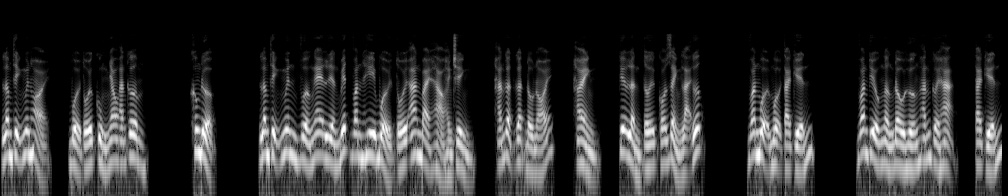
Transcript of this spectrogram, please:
Lâm Thịnh Nguyên hỏi, buổi tối cùng nhau ăn cơm. Không được. Lâm Thịnh Nguyên vừa nghe liền biết Văn Hy buổi tối an bài hảo hành trình, hắn gật gật đầu nói, hành, kia lần tới có rảnh lại ước. Văn muội muội tài kiến. Văn Kiều ngẩng đầu hướng hắn cười hạ, tài kiến.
